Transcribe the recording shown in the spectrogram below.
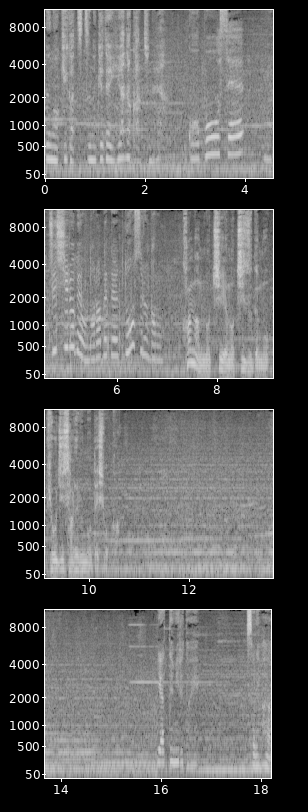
べよ。動きが筒抜けで嫌な感じね。ごぼう星？道しるべを並べてどうするんだろうカナンの地への地図でも表示されるのでしょうか？やってみるといい。それは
